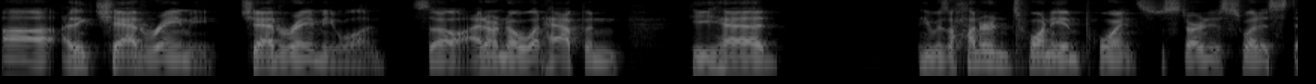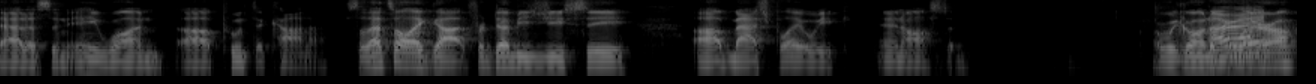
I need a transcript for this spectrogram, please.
uh, I think Chad Ramey, Chad Ramey won. So I don't know what happened. He had he was 120 in points, was starting to sweat his status, and he won uh, Punta Cana. So that's all I got for WGC uh, match play week in Austin. Are we going to All right. Valero?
